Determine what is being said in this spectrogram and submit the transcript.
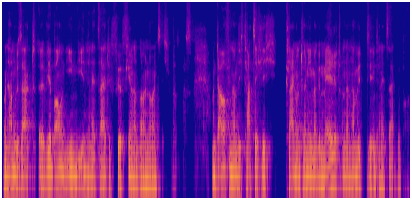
und haben gesagt, äh, wir bauen Ihnen die Internetseite für 499 oder sowas. Und daraufhin haben sich tatsächlich kleine Unternehmer gemeldet und dann haben wir diese Internetseite gebaut.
